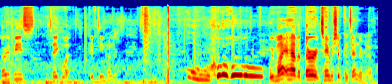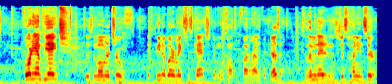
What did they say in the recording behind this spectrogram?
30 piece. Take what? 1500. Ooh, hoo, hoo. We might have a third championship contender, man. 40 mph. This is the moment of truth. If peanut butter makes this catch, it moves on to the final round. If it doesn't, it's eliminated and it's just honey and syrup.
